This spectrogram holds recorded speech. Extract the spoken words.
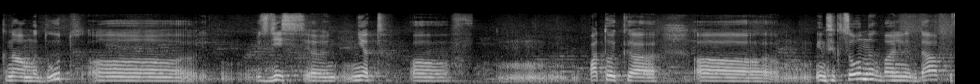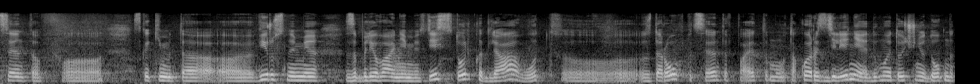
к нам идут. Здесь нет Э, потока э, инфекционных больных, да, пациентов э, с какими-то вирусными заболеваниями. Здесь только для вот, здоровых пациентов, поэтому такое разделение, я думаю, это очень удобно.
